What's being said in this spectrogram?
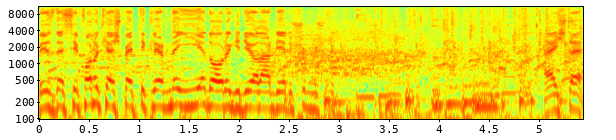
Biz de sifonu keşfettiklerinde iyiye doğru gidiyorlar diye düşünmüştük. E işte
